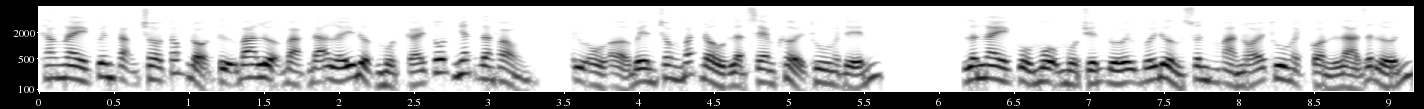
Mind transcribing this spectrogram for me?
Thằng này quên tặng cho tóc đỏ tự ba lượng bạc đã lấy được một cái tốt nhất gian phòng, tiểu ổ ở bên trong bắt đầu lật xem khởi thu hoạch đến. Lần này cổ mộ một chuyến đối với Đường Xuân mà nói thu hoạch còn là rất lớn.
